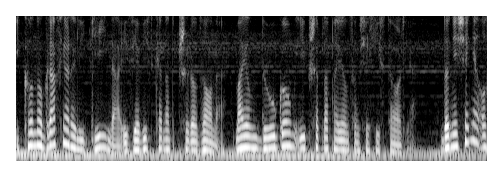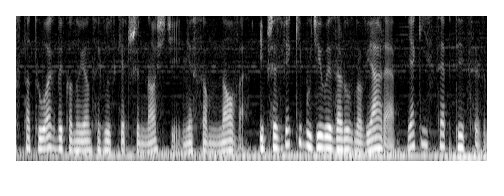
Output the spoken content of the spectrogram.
Ikonografia religijna i zjawiska nadprzyrodzone mają długą i przeplatającą się historię. Doniesienia o statuach wykonujących ludzkie czynności nie są nowe i przez wieki budziły zarówno wiarę, jak i sceptycyzm.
